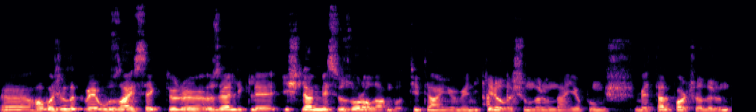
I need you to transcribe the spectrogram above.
E, havacılık ve uzay sektörü özellikle işlenmesi zor olan bu titanyum ve nikel alaşımlarından yapılmış metal parçaların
